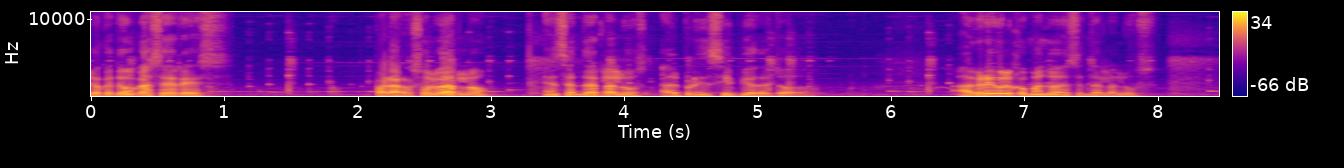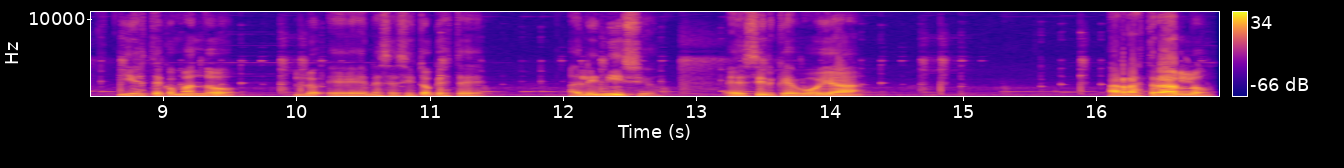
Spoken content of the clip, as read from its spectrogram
lo que tengo que hacer es, para resolverlo, encender la luz al principio de todo. Agrego el comando de encender la luz. Y este comando eh, necesito que esté al inicio. Es decir, que voy a arrastrarlo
